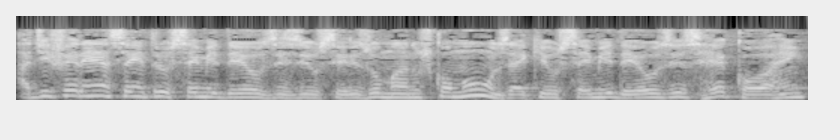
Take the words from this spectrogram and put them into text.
A diferença entre os semideuses e os seres humanos comuns é que os semideuses recorrem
